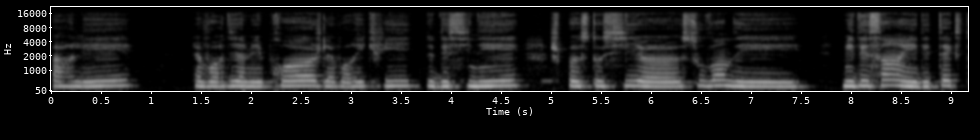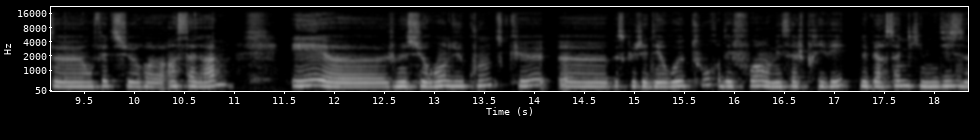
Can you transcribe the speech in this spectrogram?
parlé, l'avoir dit à mes proches, l'avoir écrit, de dessiner. Je poste aussi euh, souvent des mes dessins et des textes euh, en fait sur euh, Instagram. Et je me suis rendu compte que, parce que j'ai des retours des fois en message privé de personnes qui me disent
